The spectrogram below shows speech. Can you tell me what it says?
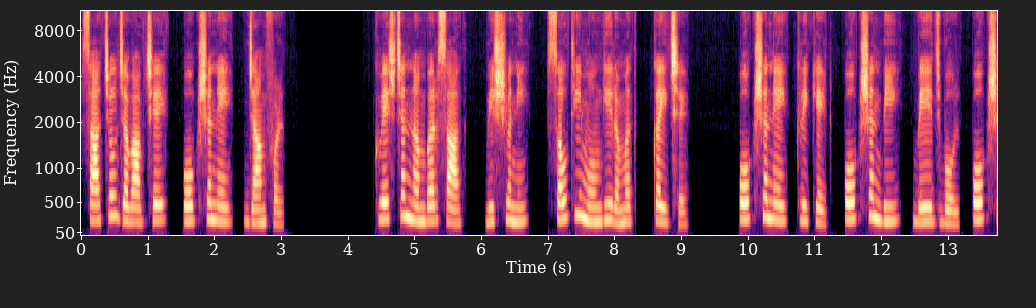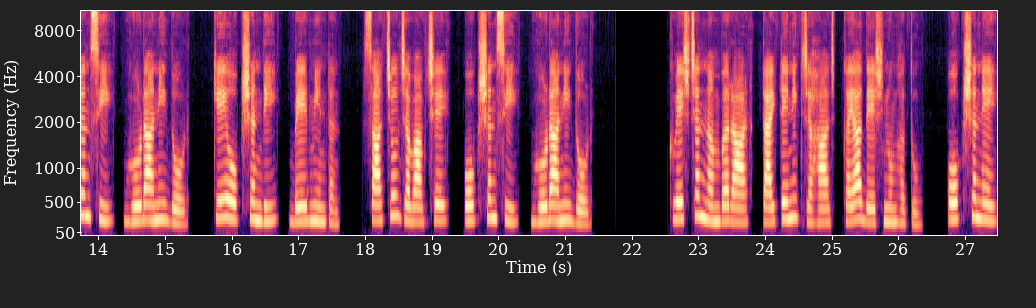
સાચો જવાબ છે, ઓપ્શન એ, જામફળ. ક્વેશ્ચન નંબર સાત, વિશ્વની સૌથી મોંઘી રમત કઈ છે? Option A cricket, option B baseball, option C ઘોડાની દોડ, કે ઓપ્શન ડી બેડમિન્ટન. સાચો જવાબ છે ઓપ્શન સી ઘોડાની દોડ. ક્વેશ્ચન નંબર આઠ, ટાઇટેનિક જહાજ કયા દેશનું હતું? ઓપ્શન એ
